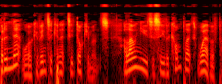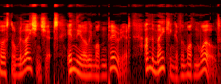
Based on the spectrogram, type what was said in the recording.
but a network of interconnected documents, allowing you to see the complex web of personal relationships in the early modern period and the making of the modern world.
